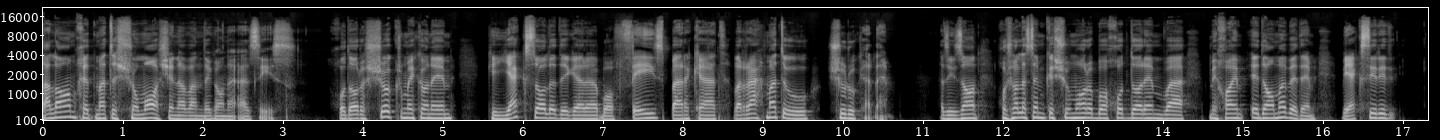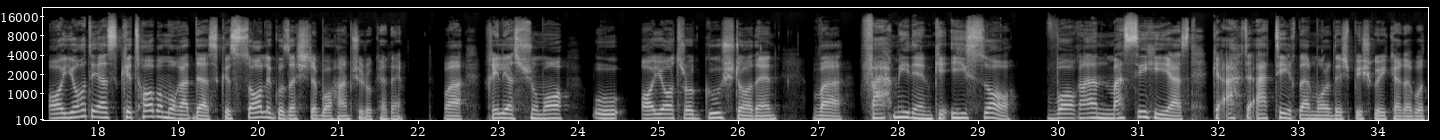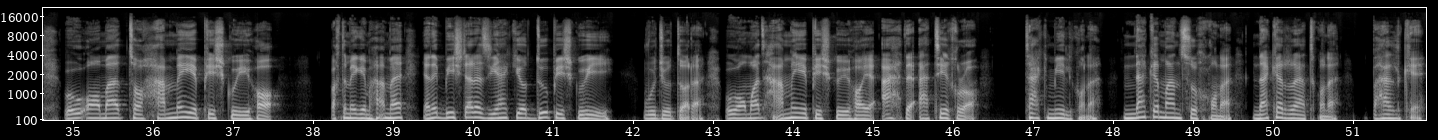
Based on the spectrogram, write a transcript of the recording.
سلام خدمت شما شنوندگان عزیز. خدا رو شکر می‌کنیم که یک سال دیگر با فیض برکت و رحمت او شروع کردیم. عزیزان خوشحال هستم که شما رو با خود داریم و می‌خوایم ادامه بدیم به یک سری آیاتی از کتاب مقدس که سال گذشته با هم شروع کردیم و خیلی از شما او آیات رو گوش دادن و فهمیدن که عیسی واقعا مسیحی است که عهد عتیق در موردش پیشگویی کرده بود و او آمد تا همه پیشگویی ها وقتی میگیم همه یعنی بیشتر از یک یا دو پیشگویی وجود داره. او آمد همه پیشگویی های عهد عتیق را تکمیل کنه. نه که منسوخ کنه نه که رد کنه بلکه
